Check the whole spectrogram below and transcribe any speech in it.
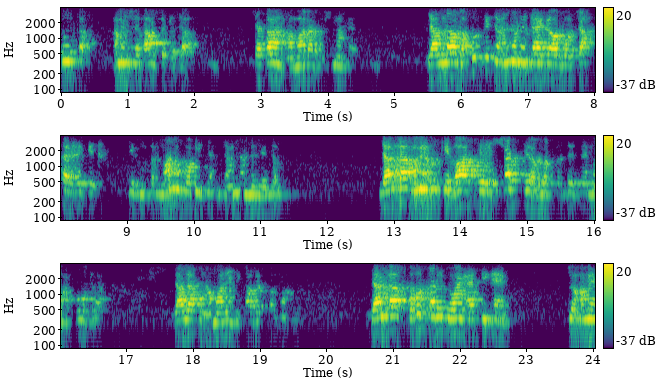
دور کر، ہمیں شیطان سے بچا۔ شیطان ہمارا دشمن ہے۔ یا اللہ، وہ خود بھی جہنم میں جائے گا اور وہ چاہتا ہے کہ مسلمانوں کو بھی جہنم میں لے جاؤ یا اللہ، ہمیں اس کے بعد سے شک سے اور وقت سے محفوظ رکھ۔ یا اللہ کو ہماری حفاظت کرنا یا اللہ، بہت ساری دعائیں ایسی ہیں جو ہمیں،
